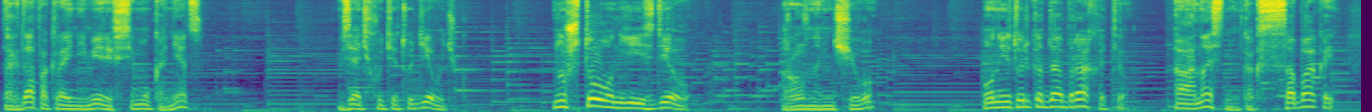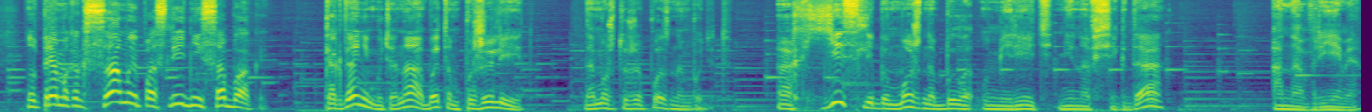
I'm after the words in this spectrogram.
Тогда, по крайней мере, всему конец. Взять хоть эту девочку. Ну что он ей сделал? Ровно ничего. Он ей только добра хотел. А она с ним как с собакой. Ну прямо как с самой последней собакой. Когда-нибудь она об этом пожалеет. Да может уже поздно будет. Ах, если бы можно было умереть не навсегда, а на время.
